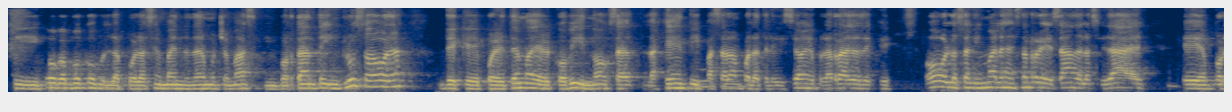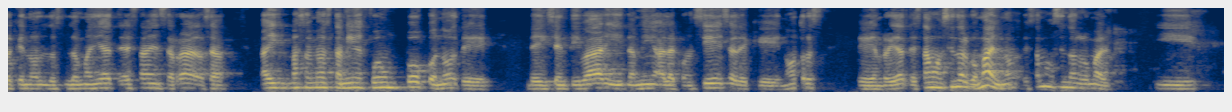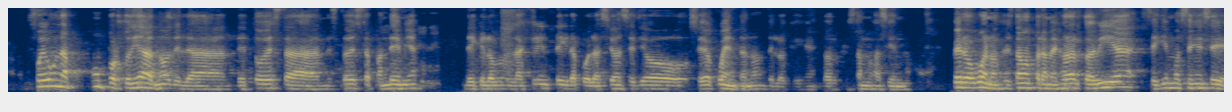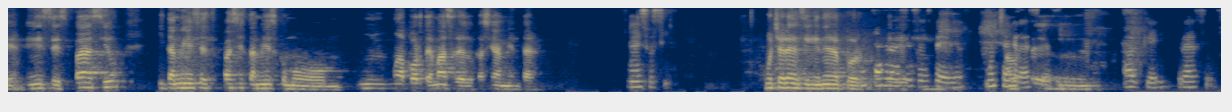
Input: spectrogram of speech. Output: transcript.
Sí, poco a poco la población va a entender mucho más importante, incluso ahora de que por el tema del COVID, ¿no? O sea, la gente y pasaron por la televisión y por la radio de que, oh, los animales están regresando a las ciudades eh, porque no, la humanidad estaba encerrada. O sea, ahí más o menos también fue un poco, ¿no? De, de incentivar y también a la conciencia de que nosotros en realidad estamos haciendo algo mal, ¿no? Estamos haciendo algo mal. Y fue una oportunidad, ¿no? De, la, de, toda, esta, de toda esta pandemia, de que la gente y la población se dio, se dio cuenta, ¿no? De lo, que, lo que estamos haciendo. Pero bueno, estamos para mejorar todavía, seguimos en ese, en ese espacio y también ese espacio también es como un, aporte más a la educación ambiental. Eso sí. Muchas gracias, ingeniera, por... Muchas gracias a ustedes. Muchas gracias. Ok, gracias.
